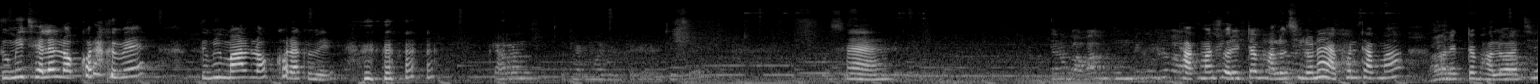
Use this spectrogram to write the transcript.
তুমি ছেলের লক্ষ্য রাখবে। তুমি মার লক্ষ্য রাখবে। কারণ হ্যাঁ। ঠাকমার শরীরটা ভালো ছিল না এখন ঠাকমা অনেকটা ভালো আছে।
